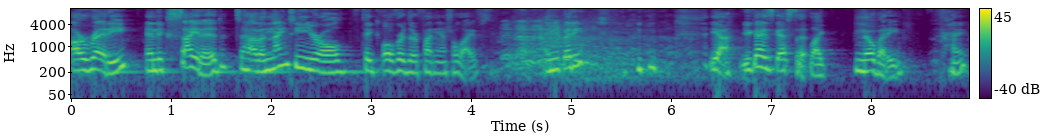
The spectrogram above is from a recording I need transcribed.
are ready and excited to have a 19 year old take over their financial lives? Anybody? yeah, you guys guessed it, like nobody, right?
